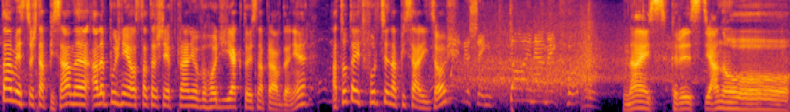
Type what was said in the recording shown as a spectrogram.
tam jest coś napisane, ale później ostatecznie w praniu wychodzi jak to jest naprawdę, nie? A tutaj twórcy napisali coś. Nice, Cristiano!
